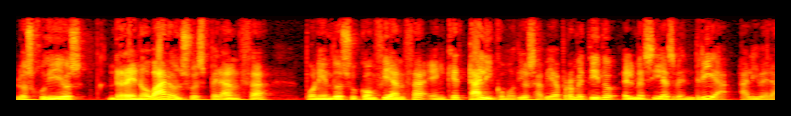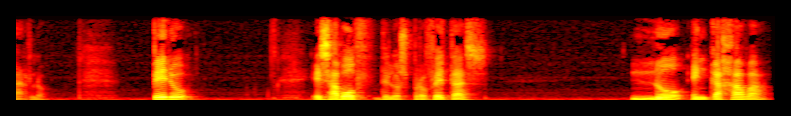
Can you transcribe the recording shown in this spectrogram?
los judíos renovaron su esperanza poniendo su confianza en que, tal y como Dios había prometido, el Mesías vendría a liberarlo. Pero esa voz de los profetas no encajaba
